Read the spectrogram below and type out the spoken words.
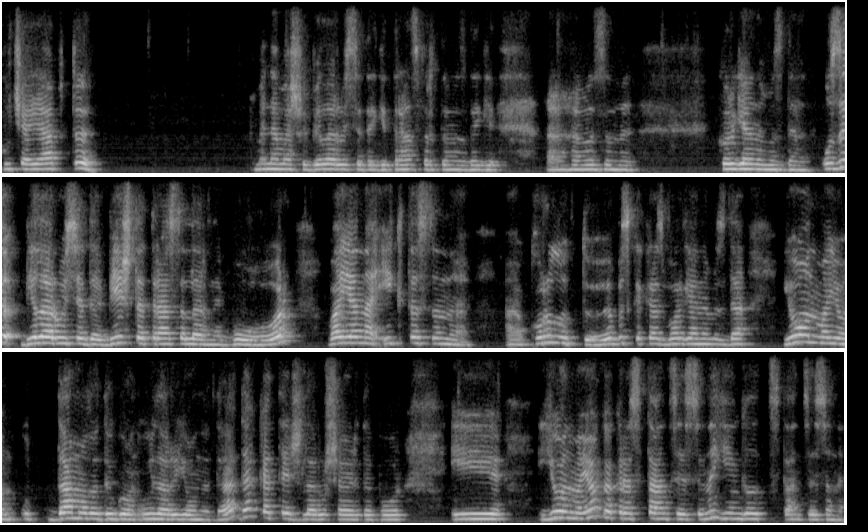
kuchayapti mana mana shu belarusiyadagi transportimizdagi hammasini ko'rganimizdan o'zi belarusiyada beshta trassalarni bor va yana ikkitasini qurilibdi biz как раз borganimizda yonma yon dam oladigan uylar yonida da kottejlar o'sha yerda bor и yonma yon как раз stansiyasini yengil stansiyasini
